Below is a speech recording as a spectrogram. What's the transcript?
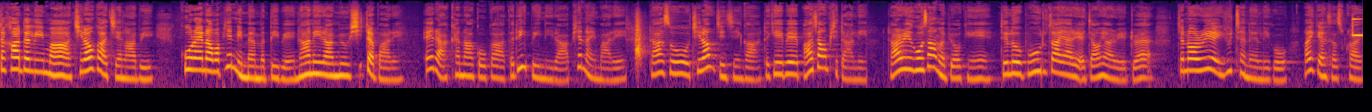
တခါတလေမှာခြေထောက်ကကျင်လာပြီးကိုယ်တိုင်တော့မဖြစ်နေမှန်းမသိပဲနာနေတာမျိုးရှိတတ်ပါတယ်အဲ့ဒါခန္ဓာကိုယ်ကသတိပေးနေတာဖြစ်နိုင်ပါတယ်ဒါဆိုခြေထောက်ကျင်ခြင်းကတကယ်ပဲဘာကြောင့်ဖြစ်တာလဲဒါတွေကိုစမပြောခင်ဒီလိုဘူးတူတရတဲ့အကြောင်းအရာတွေအတွက်ကျွန်တော်တို့ရဲ့ YouTube channel လေးကို like and subscribe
